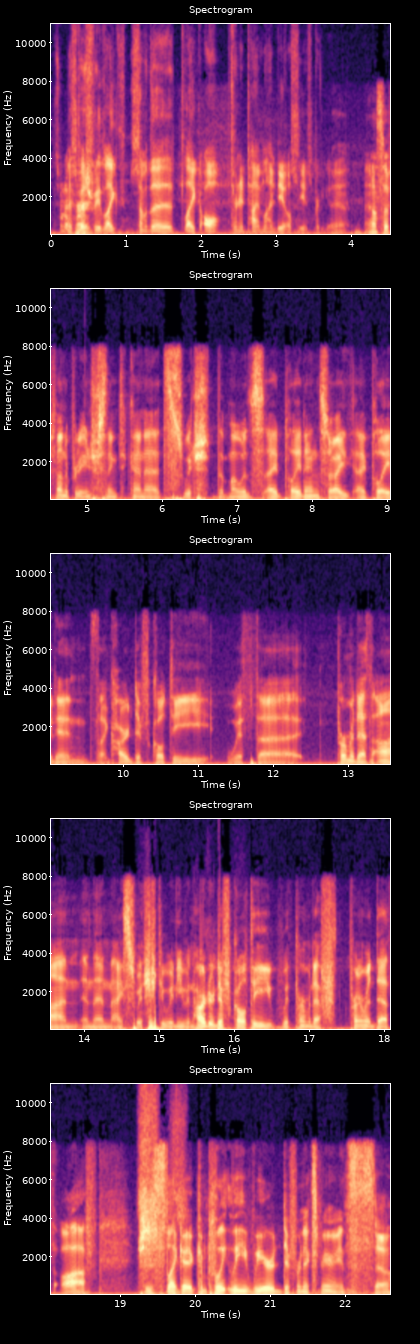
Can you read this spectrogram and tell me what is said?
That's what I've heard. especially like some of the like alternate timeline DLC is pretty good. Yeah. I also found it pretty interesting to kind of switch the modes I'd played in. So I, I played in like hard difficulty with uh, permadeath on, and then I switched to an even harder difficulty with permadeath permadeath off, which is like a completely weird, different experience. So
